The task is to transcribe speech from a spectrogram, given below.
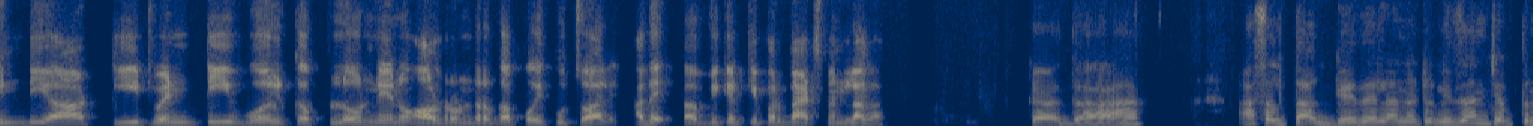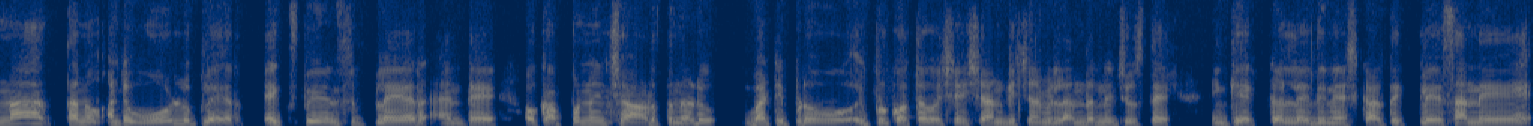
ఇండియా టీ ట్వంటీ వరల్డ్ కప్లో నేను ఆల్రౌండర్గా పోయి కూర్చోవాలి. అదే వికెట్ కీపర్ బ్యాట్స్మెన్ లాగా. కదా? అసలు తగ్గేదేలే అన్నట్టు నిజాన్ని చెప్తున్నా తను అంటే ఓల్డ్ ప్లేయర్ ఎక్స్పీరియన్స్ ప్లేయర్ అంటే ఒకప్పటి నుంచి ఆడుతున్నాడు. బట్ ఇప్పుడు ఇప్పుడు కొత్తగా వచ్చిన ఇషాన్ కిషన్ వీళ్ళందరినీ చూస్తే ఇంకెక్కడలే దినేష్ కార్తిక్ ప్లేస్ అనే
